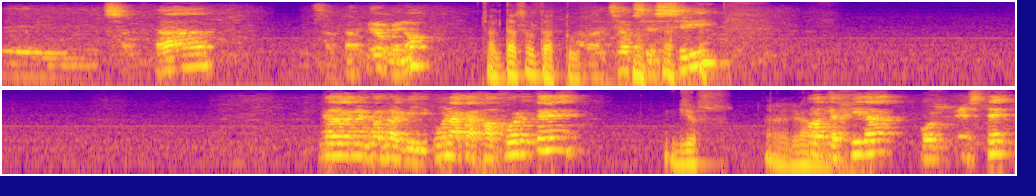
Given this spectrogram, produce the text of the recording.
Eh, saltar. Saltar creo que no. Saltar, saltas tú. Agacharse sí. Mira lo que me encuentro aquí. Una caja fuerte Dios, protegida por este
